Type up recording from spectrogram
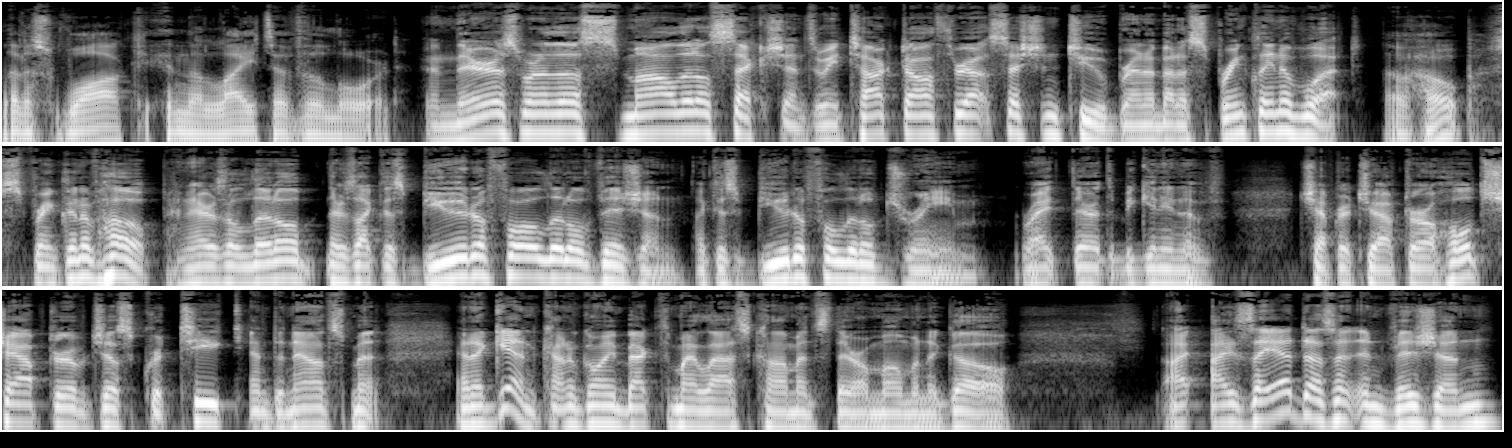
let us walk in the light of the Lord. And there's one of those small little sections. We talked all throughout session two, Brent, about a sprinkling of what? Of hope. Sprinkling of hope. And there's a little, there's like this beautiful little vision, like this beautiful little dream right there at the beginning of chapter two, after a whole chapter of just critique and denouncement. And again, kind of going back to my last comments there a moment ago, I, Isaiah doesn't envision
